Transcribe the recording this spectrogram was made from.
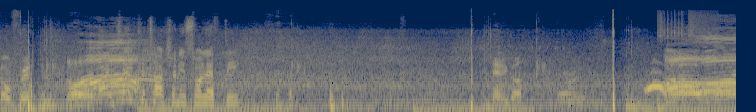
Go for it. Oh. oh, Right, take a touch on this one, lefty. there we go. Oh.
